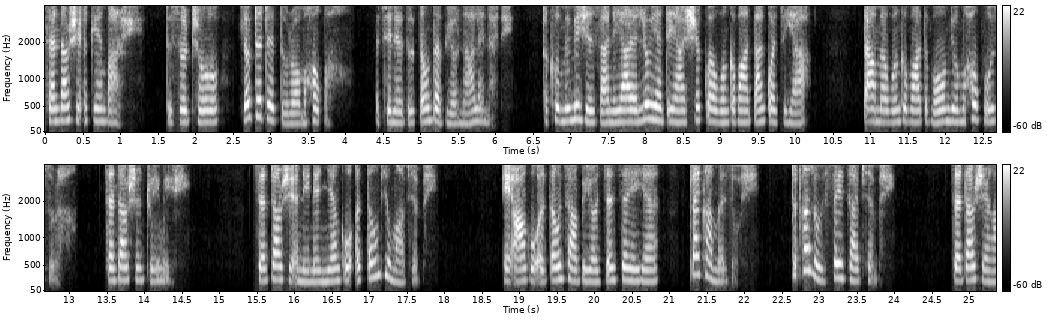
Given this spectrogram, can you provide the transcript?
ချမ်းတောက်ရှင်အကင်းပါတယ်။တစွတ်ထိုးလှုပ်တတ်တဲ့သူတော့မဟုတ်ပါဘူးအချင်းနဲ့သူသုံးသက်ပြီးတော့နားလည်နိုင်တယ်။အခုမိမိရင်ဆိုင်နေရတဲ့လူရတရားရှစ်ကွက်ဝန်ကဘာတိုင်းကွက်ကြီးဟာတာမဝန်ကဘာသဘောမျိုးမဟုတ်ဘူးဆိုတာစန်တောက်ရှင်တွေးမိတယ်။စန်တောက်ရှင်အနေနဲ့ညံကိုအသုံးပြုမှဖြစ်မယ်။ အင်အားကိုအသုံးချပြီးတော့ကြမ်းကြမ်းရရန်တိုက်ခတ်မယ်ဆိုရင်တစ်ဖက်လိုစိတ်ကြိုက်ဖြစ်မယ်။စန်တောက်ရှင်က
